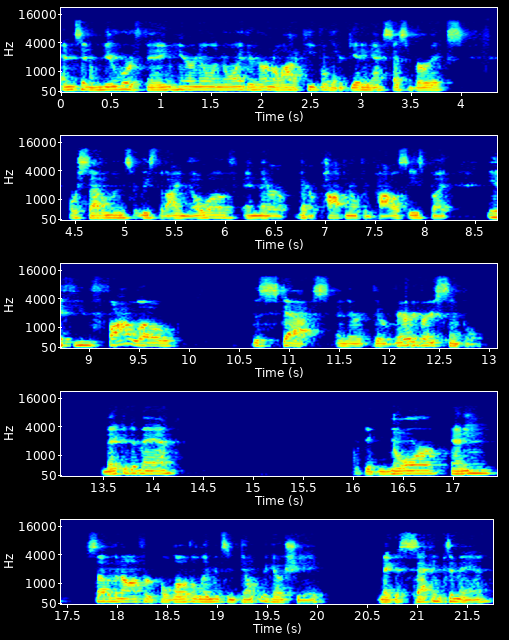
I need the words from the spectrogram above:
And it's a newer thing here in Illinois. There aren't a lot of people that are getting excess verdicts or settlements, at least that I know of, and that are that are popping open policies. But if you follow the steps, and they're they're very very simple, make a demand, ignore any settlement offer below the limits, and don't negotiate. Make a second demand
